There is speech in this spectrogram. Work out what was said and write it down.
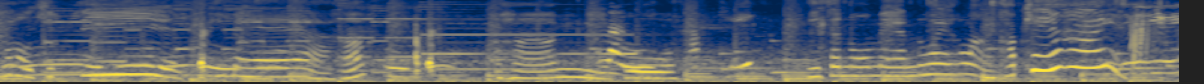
Hello Kitty พี่แบร์ฮะอ่าฮะมีหมีภูคัพเค้กมีสโนว์แมนด้วยข้างหลังคัพเค้กไงนี่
